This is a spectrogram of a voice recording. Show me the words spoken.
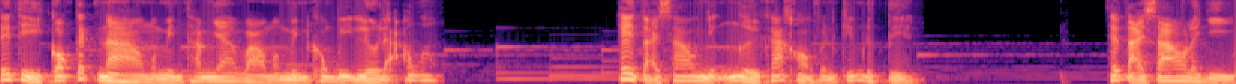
Thế thì có cách nào mà mình tham gia vào mà mình không bị lừa đảo không? Thế tại sao những người khác họ vẫn kiếm được tiền? Thế tại sao là gì?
